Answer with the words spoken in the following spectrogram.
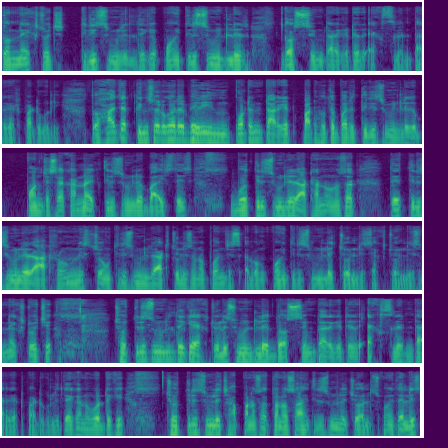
তো নেক্সট হচ্ছে তিরিশ মিডিল থেকে পঁয়ত্রিশ মিডিলের দশ সিম টার্গেটের এক্সেলেন্ট টার্গেট পার্টগুলি তো হাজার তিনশোর ঘরে ভেরি ইম্পর্টেন্ট টার্গেট পার্ট হতে পারে তিরিশ মিডিলের পঞ্চাশ, একান্ন, একত্রিশ মিলের বাইশ, তেইশ, বত্রিশ মিলের আঠান্ন উনষাট তেত্রিশ মিলের আঠারো, উনিশ, চৌত্রিশ মিলের আটচল্লিশ উনপঞ্চাশ এবং পঁয়ত্রিশ মিলের চল্লিশ, একচল্লিশ। নেক্সট হচ্ছে ছত্রিশ মিনিট থেকে একচল্লিশ মিনিটের দশ সিম টার্গেটের এক্সেলেন্ট টার্গেট পার্টগুলি তো এখানে বলতে কি, ছত্রিশ মিলে ছাপ্পান্ন, সাতান্ন সাঁত্রিশ মিলে চুয়াল্লিশ, পঁয়তাল্লিশ,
